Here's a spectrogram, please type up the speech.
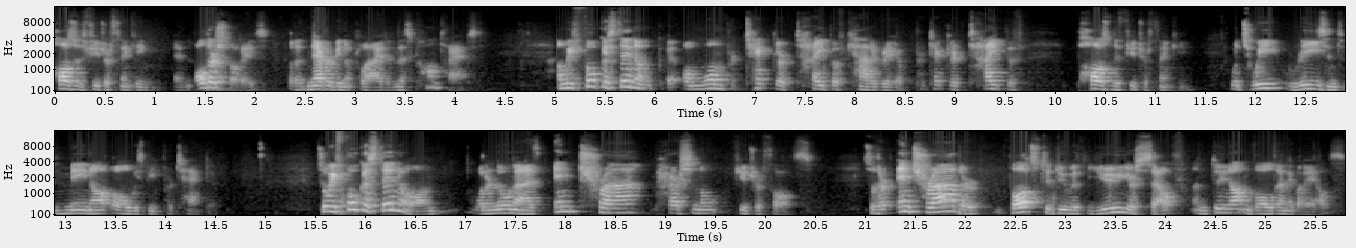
positive future thinking in other studies but had never been applied in this context. And we focused in on, on one particular type of category, a particular type of positive future thinking, which we reasoned may not always be protective. So we focused in on what are known as intrapersonal future thoughts. So they're intra, they're thoughts to do with you yourself and do not involve anybody else.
